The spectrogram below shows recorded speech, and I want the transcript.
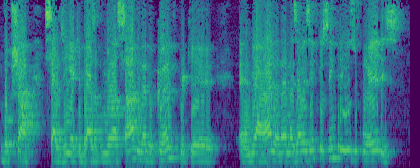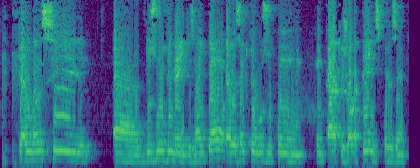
Vou puxar sardinha aqui, brasa para o meu assado né, do canto, porque é minha área, né? mas é um exemplo que eu sempre uso com eles, que é o lance é, dos movimentos. Né? Então, é o exemplo que eu uso com, com um cara que joga tênis, por exemplo.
